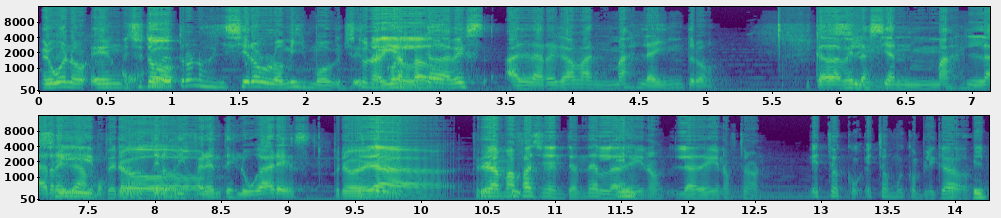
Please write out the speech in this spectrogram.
Pero bueno, en Necesito- Juego de Tronos hicieron lo mismo. necesito ¿Te una acordás guía al que lado. cada vez alargaban más la intro? Y cada vez la hacían más larga, Sí, pero- los diferentes lugares. Pero era, pero era más fácil de entender la de, El- of- la de Game of Thrones. Esto esto es muy complicado. El,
